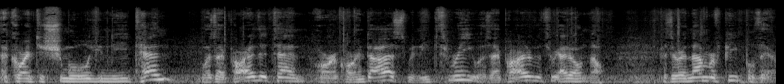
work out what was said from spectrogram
according to Shmuel, you need 10. Was I part of the 10? Or according to us, we need 3. Was I part of the 3? I don't know. Because there are a number of people there.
